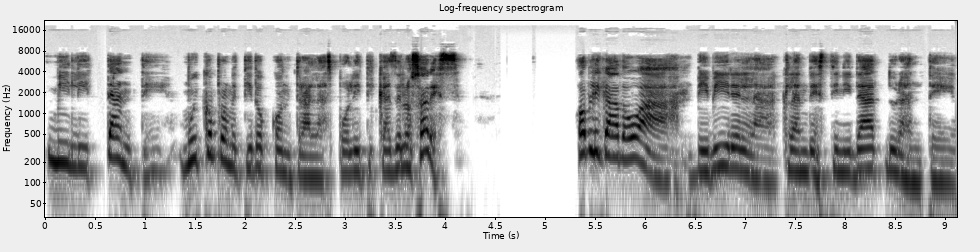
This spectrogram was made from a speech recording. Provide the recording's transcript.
militante muy comprometido contra las políticas de los Ares. Obligado a vivir en la clandestinidad durante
